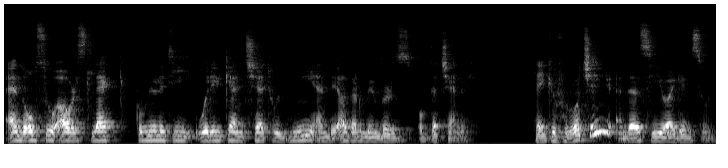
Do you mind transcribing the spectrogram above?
and also our Slack community where you can chat with me and the other members of the channel. Thank you for watching and I'll see you again soon.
